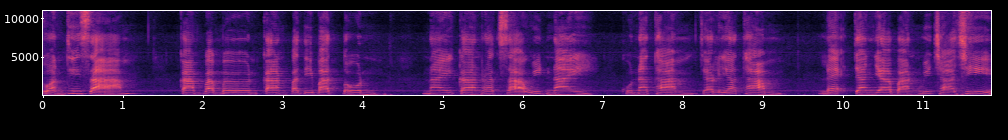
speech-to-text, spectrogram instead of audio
ส่วนที่ 3 การประเมินการปฏิบัติตน ในการรักษาวินัย คุณธรรม จริยธรรม และจรรยาบรรณวิชาชีพ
